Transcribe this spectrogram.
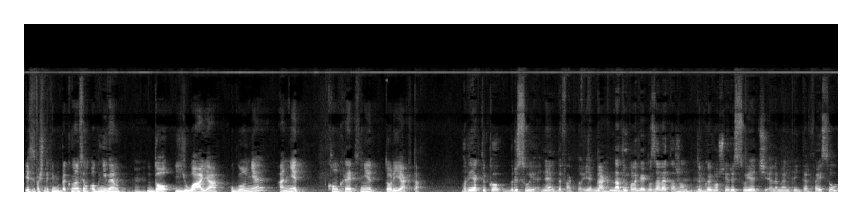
jest właśnie takim brakującym ogniwem Mhm. do UI-a ogólnie, a nie konkretnie do Reacta. No React tylko rysuje, nie? De facto. Jakby Tak. Na tym polega jego zaleta, że on Mhm. tylko i wyłącznie rysuje ci elementy interfejsu,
